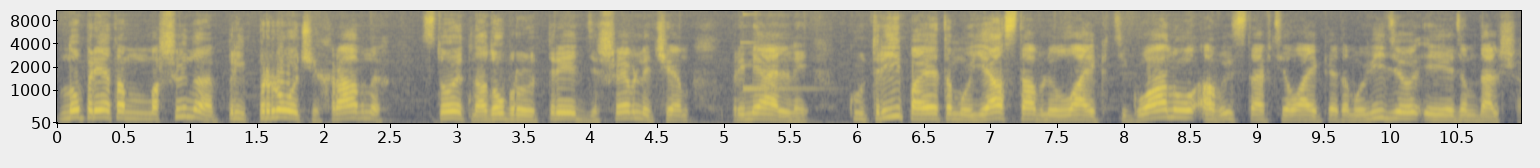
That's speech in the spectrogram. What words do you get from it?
но при этом машина при прочих равных стоит на добрую треть дешевле, чем премиальный. Q3, поэтому я ставлю лайк Тигуану, а вы ставьте лайк этому видео и едем дальше.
